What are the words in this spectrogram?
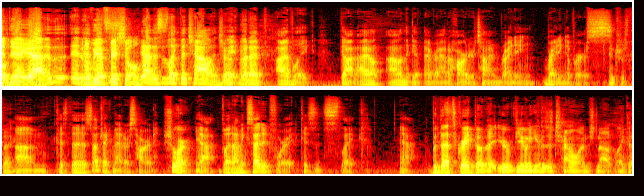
world. Yeah, yeah. it- It'll be official. Yeah, this is like the challenge, right? but I've, I've like, God, I don't, I don't think I've ever had a harder time writing, writing a verse. Interesting. Um, because the subject matter is hard. sure. Yeah, but I'm excited for it because it's like, yeah, But that's great though that you're viewing it as a challenge, not like a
